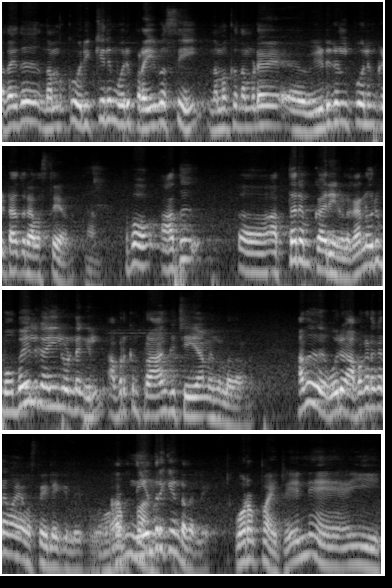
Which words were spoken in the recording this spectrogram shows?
അതായത് നമുക്ക് ഒരിക്കലും ഒരു പ്രൈവസി നമുക്ക് നമ്മുടെ വീടുകളിൽ പോലും കിട്ടാത്തൊരവസ്ഥയാണ്. അപ്പോൾ അത് അത്തരം കാര്യങ്ങൾ കാരണം ഒരു മൊബൈൽ കയ്യിലുണ്ടെങ്കിൽ അവർക്ക് പ്രാങ്ക് ചെയ്യാം എന്നുള്ളതാണ്. അത് ഒരു അപകടകരമായ അവസ്ഥയിലേക്കല്ലേ അത്. നിയന്ത്രിക്കേണ്ടതല്ലേ? ഉറപ്പായിട്ട്. എന്നെ ഈ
